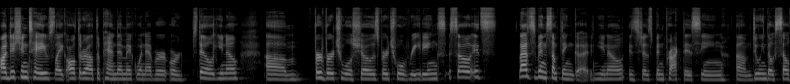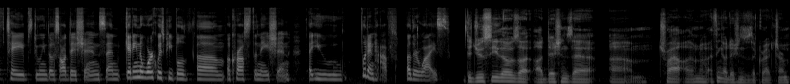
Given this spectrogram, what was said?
audition tapes like all throughout the pandemic, whenever, or still, you know, um, for virtual shows, virtual readings. So it's, that's been something good, you know. It's just been practicing, um, doing those self tapes, doing those auditions, and getting to work with people um, across the nation that you wouldn't have otherwise. Did you see those uh, auditions that um, trial? I don't know. I think auditions is the correct term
